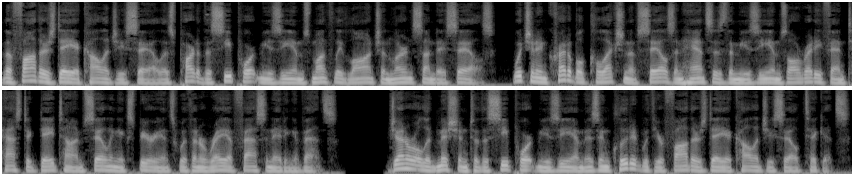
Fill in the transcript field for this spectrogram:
The Father's Day Ecology Sail is part of the Seaport Museum's monthly Launch and Learn Sunday sails, which an incredible collection of sails enhances the museum's already fantastic daytime sailing experience with an array of fascinating events. General admission to the Seaport Museum is included with your Father's Day Ecology Sail tickets.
